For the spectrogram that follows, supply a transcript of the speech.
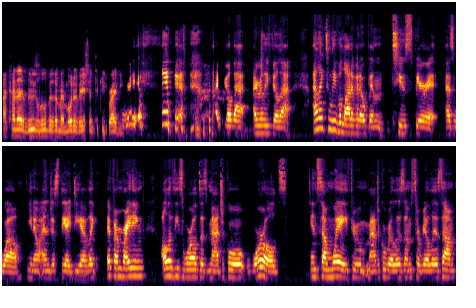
I kind of lose a little bit of my motivation to keep writing. I feel that. I really feel that. I like to leave a lot of it open to spirit as well, you know, and just the idea of like if I'm writing all of these worlds as magical worlds in some way through magical realism, surrealism.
